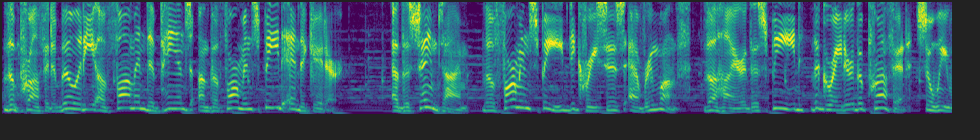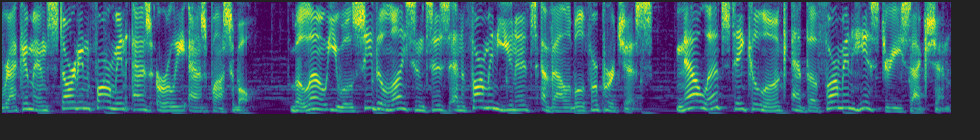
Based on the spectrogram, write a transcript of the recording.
The profitability of farming depends on the farming speed indicator. At the same time, the farming speed decreases every month. The higher the speed, the greater the profit, so we recommend starting farming as early as possible. Below you will see the licenses and farming units available for purchase. Now let's take a look at the farming history section.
